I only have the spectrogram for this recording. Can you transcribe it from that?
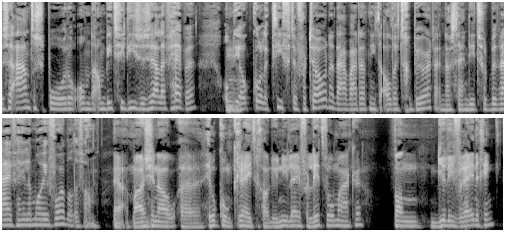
ze aan te sporen om de ambitie die ze zelf hebben, om die ook collectief te vertonen, daar waar dat niet altijd gebeurt. En daar zijn dit soort bedrijven hele mooie voorbeelden van. Ja, maar als je nou uh, heel concreet gewoon Unilever lid wil maken van jullie vereniging,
